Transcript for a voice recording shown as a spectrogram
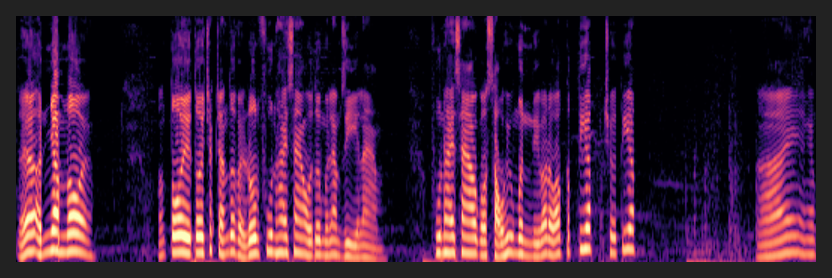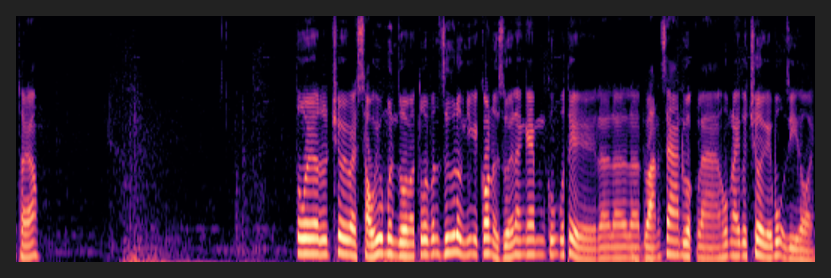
Đấy là ấn nhầm thôi. Còn tôi thì tôi chắc chắn tôi phải roll full 2 sao Rồi tôi mới làm gì làm. Full 2 sao có 6 human thì bắt đầu áp cấp tiếp Chơi tiếp. Đấy anh em thấy không? Tôi ờ, chơi bài 6 human rồi mà tôi vẫn giữ được những cái con ở dưới là anh em cũng có thể là, là, là đoán ra được là hôm nay tôi chơi cái bộ gì rồi.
